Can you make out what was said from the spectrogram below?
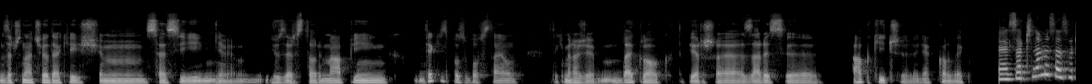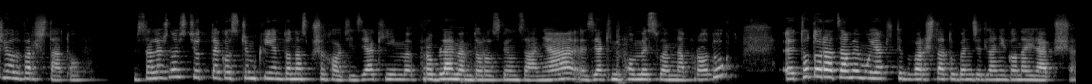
Zaczynacie od jakiejś sesji, nie wiem, user story mapping. W jaki sposób powstają w takim razie backlog, te pierwsze zarysy apki, czy jakkolwiek? E, zaczynamy zazwyczaj od warsztatów. W zależności od tego, z czym klient do nas przychodzi, z jakim problemem do rozwiązania, z jakim pomysłem na produkt, e, to doradzamy mu, jaki typ warsztatu będzie dla niego najlepszy.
